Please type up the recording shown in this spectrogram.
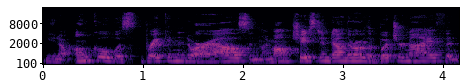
you know, uncle was breaking into our house and my mom chased him down the road with a butcher knife and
